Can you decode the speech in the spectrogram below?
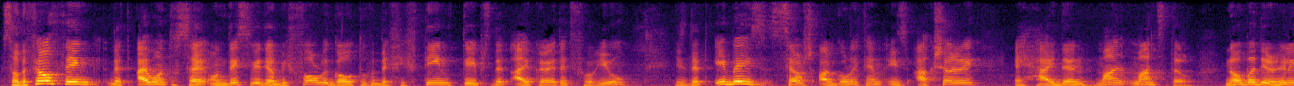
So the first thing that I want to say on this video before we go to the 15 tips that I created for you is that eBay's search algorithm is actually a hidden mon monster. Nobody really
